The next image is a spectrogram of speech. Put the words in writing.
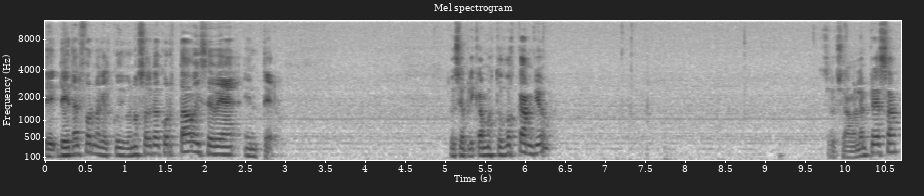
de, de, tal forma que el código no salga cortado y se vea entero. Entonces si aplicamos estos dos cambios, seleccionamos la empresa,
